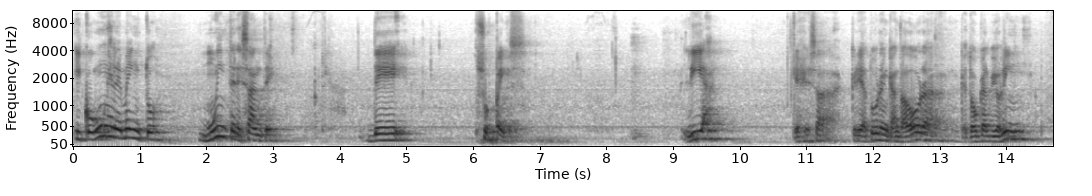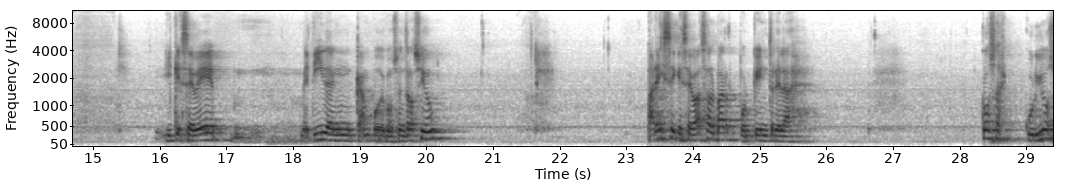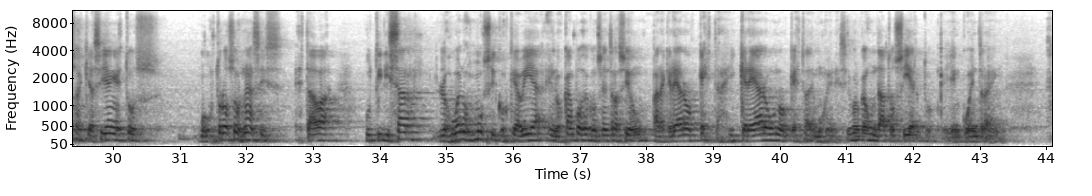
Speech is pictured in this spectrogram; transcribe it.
y con un elemento muy interesante de suspense. Lía, que es esa criatura encantadora que toca el violín y que se ve metida en un campo de concentración, parece que se va a salvar porque entre las cosas curiosas que hacían estos monstruosos nazis estaba utilizar los buenos músicos que había en los campos de concentración para crear orquestas y crearon una orquesta de mujeres. Yo creo que es un dato cierto que ella encuentra en,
